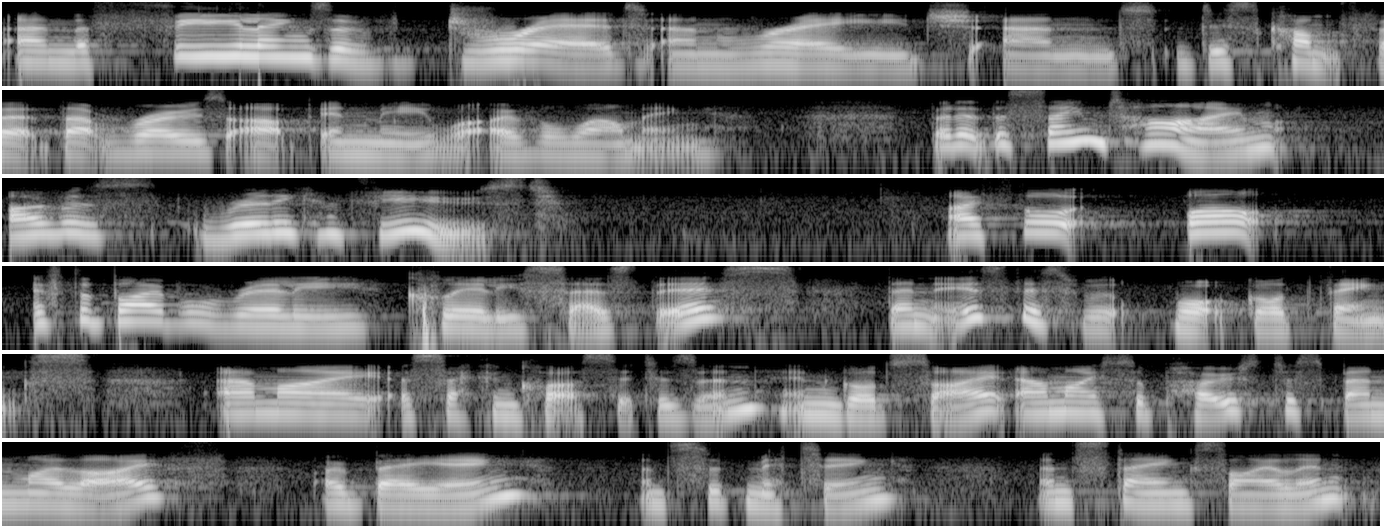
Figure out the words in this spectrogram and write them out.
And the feelings of dread and rage and discomfort that rose up in me were overwhelming. But at the same time, I was really confused. I thought, well, if the Bible really clearly says this, then is this what God thinks? Am I a second class citizen in God's sight? Am I supposed to spend my life obeying and submitting and staying silent?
